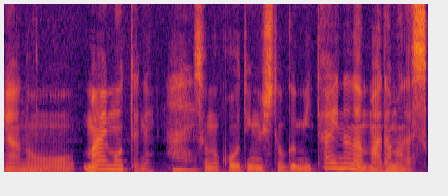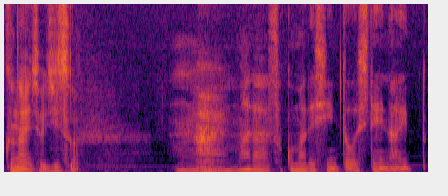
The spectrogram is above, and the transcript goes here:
うんあの前もってねはい。そのコーティングしておくみたいなのはまだまだ少ないんですよ実は。うんはい。まだそこまで浸透していないと。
